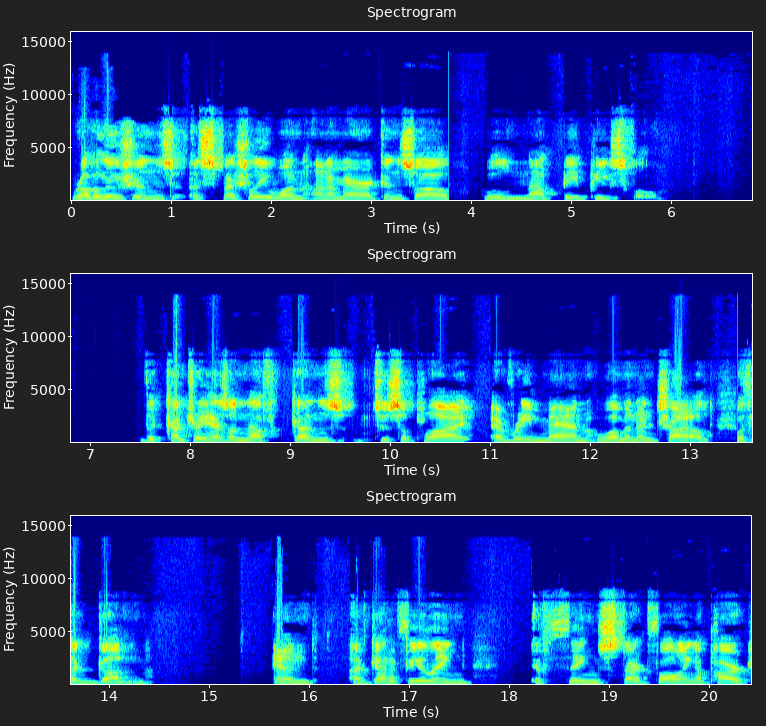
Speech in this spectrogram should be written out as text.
Revolutions, especially one on American soil, will not be peaceful. The country has enough guns to supply every man, woman, and child with a gun. And I've got a feeling if things start falling apart,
